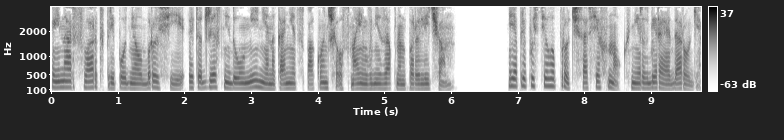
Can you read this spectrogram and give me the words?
Эйнар Сварт приподнял бровь, и этот жест недоумения наконец покончил с моим внезапным параличом. Я припустила прочь со всех ног, не разбирая дороги.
